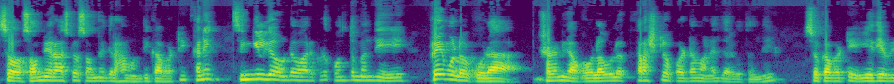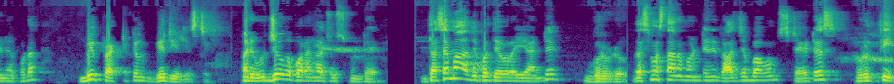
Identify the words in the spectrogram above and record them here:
సో సౌమ్య రాశిలో సౌమ్య గ్రహం ఉంది కాబట్టి కానీ సింగిల్గా ఉండేవారు కూడా కొంతమంది ప్రేమలో కూడా సడన్గా ఒక లవ్లో క్రష్లో పడడం అనేది జరుగుతుంది. సో కాబట్టి ఏది ఏమైనా కూడా బీ ప్రాక్టికల్ బీ రియలిస్టిక్ మరి ఉద్యోగ పరంగా చూసుకుంటే దశమాధిపతి ఎవరయ్యా అంటే గురుడు. దశమ స్థానం అంటేనే రాజ్యభావం స్టేటస్ వృత్తి.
